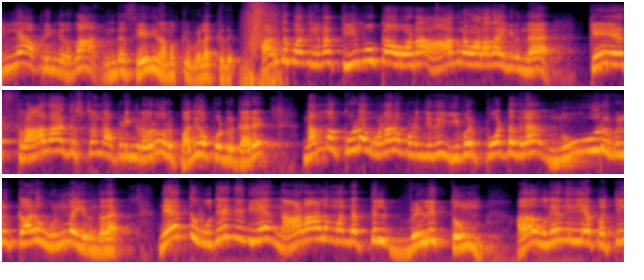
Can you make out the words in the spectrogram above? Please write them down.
இல்லை அப்படிங்கிறது தான் இந்த செய்தி நமக்கு விளக்குது. அடுத்து பார்த்தீங்கன்னா திமுகவோட ஆதரவாளராக இருந்த கே எஸ் ராதாகிருஷ்ணன் அப்படிங்கிறவர் ஒரு பதிவை போட்டிருக்காரு. நம்ம கூட உணர முடிஞ்சது இவர் போட்டதில் நூறு விழுக்காடு உண்மை இருந்ததை. நேற்று உதயநிதியை நாடாளுமன்றத்தில் விழித்தும் அதாவது உதயநிதியை பற்றி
